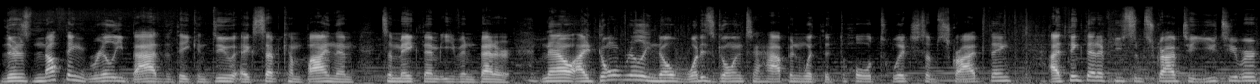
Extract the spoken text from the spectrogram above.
there's nothing really bad that they can do except combine them to make them even better. Now, I don't really know what is going to happen with the whole Twitch subscribe thing. I think that if you subscribe to YouTuber,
